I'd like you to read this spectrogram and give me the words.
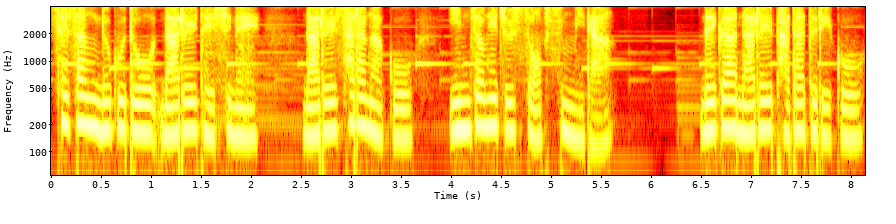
세상 누구도 나를 대신해 나를 사랑하고 인정해 줄 수 없습니다. 내가 나를 받아들이고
